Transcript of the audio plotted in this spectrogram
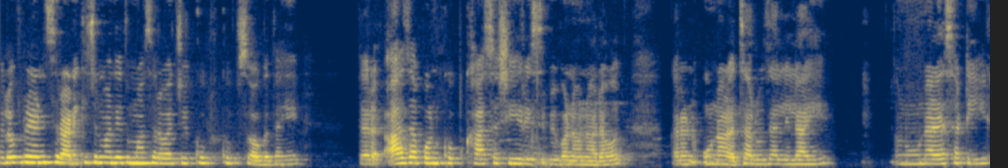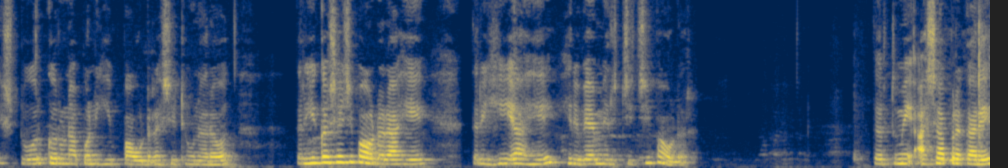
हॅलो फ्रेंड्स राणी किचनमध्ये तुम्हा सर्वांचे खूप खूप स्वागत आहे. तर आज आपण खूप खास अशी ही रेसिपी बनवणार आहोत. कारण उन्हाळा चालू झालेला आहे. आणि उन्हाळ्यासाठी स्टोअर करून आपण ही पावडर अशी ठेवणार आहोत. तर ही कशाची पावडर आहे? तर ही आहे हिरव्या मिरचीची पावडर तर तुम्ही अशा प्रकारे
